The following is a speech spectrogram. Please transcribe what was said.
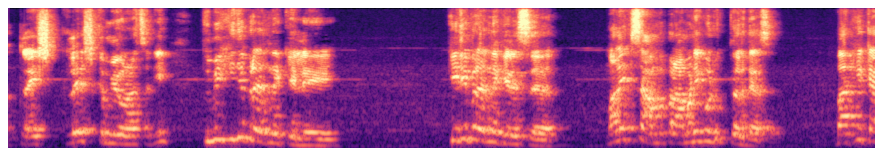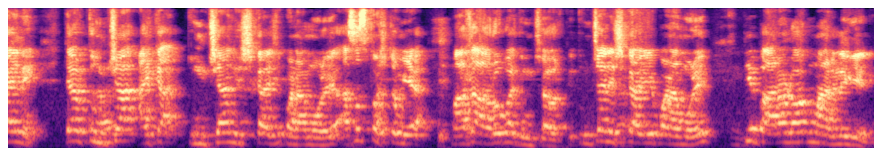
क्लेश क्लेश कमी होण्यासाठी तुम्ही किती प्रयत्न केले? किती प्रयत्न केले सर मला एक साम- प्रामाणिक उत्तर द्या सर बाकी काय नाही. त्यावर तुमच्या ऐका तुमच्या निष्काळजीपणामुळे असं स्पष्ट मी माझा आरोप आहे तुमच्यावरती. तुमच्या निष्काळजीपणामुळे ते बारा डॉग मारले गेले.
